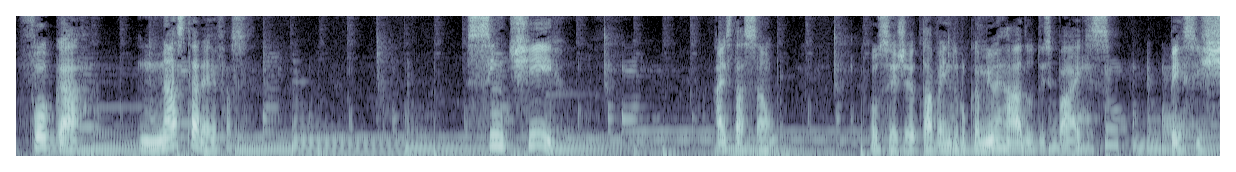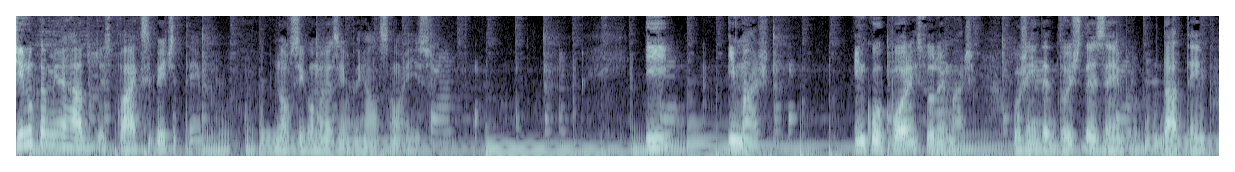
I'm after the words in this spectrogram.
focar nas tarefas, sentir a estação, ou seja, eu estava indo no caminho errado do Spikes, persistir no caminho errado do Spikes e perder tempo. Não sigam meu exemplo em relação a isso. E imagem. Incorporem estudo imagem. Hoje ainda é 2 de dezembro, dá tempo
